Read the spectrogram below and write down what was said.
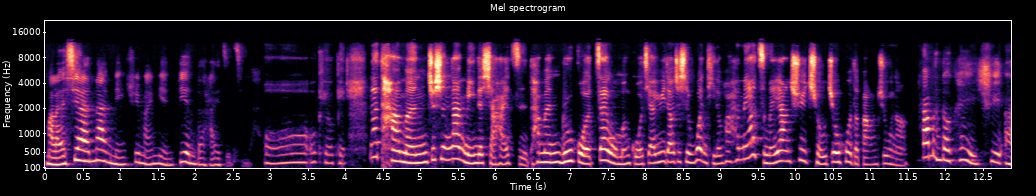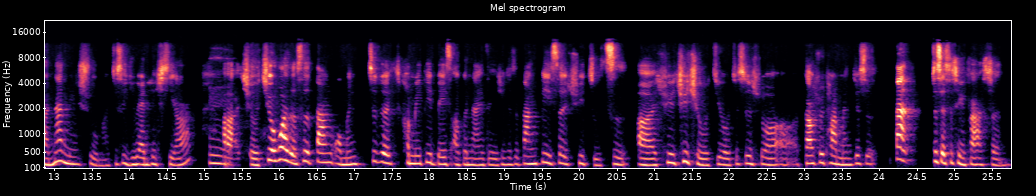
马来西亚难民去买缅甸的孩子进来。哦，OK OK，那他们就是难民的小孩子，他们如果在我们国家遇到这些问题的话，他们要怎么样去求救获得帮助呢？他们都可以去啊难民署嘛，就是 UNHCR。嗯啊，求救，或者是当我们这个 community-based organization，就是当地社区组织，呃，去去求救，就是说，呃，告诉他们，就是，但这些事情发生。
